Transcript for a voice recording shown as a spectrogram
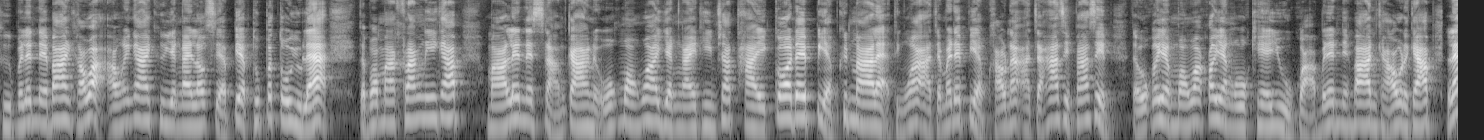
คือไปเล่นในบ้านเขาอะเอาง่ายๆ คือยังไงเราเสียเปรียบทุกประตูอยู่แล้ว แต่พอมาครั้งนี้ครับ มาเล่นในสนามกลางเนี่ยโอ๊กมองว่ายังไงทีมชาติไทยก็ได้เปรียบขึ้นมาแหละ ถึงว่าอาจจะไม่ได้เปรียบเขานะอาจจะ 50-50 แต่โอ๊กก็ยังมองว่าก็ยังโอเคอยู่กว่าไปเล่นในบ้านเขานะครับและ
